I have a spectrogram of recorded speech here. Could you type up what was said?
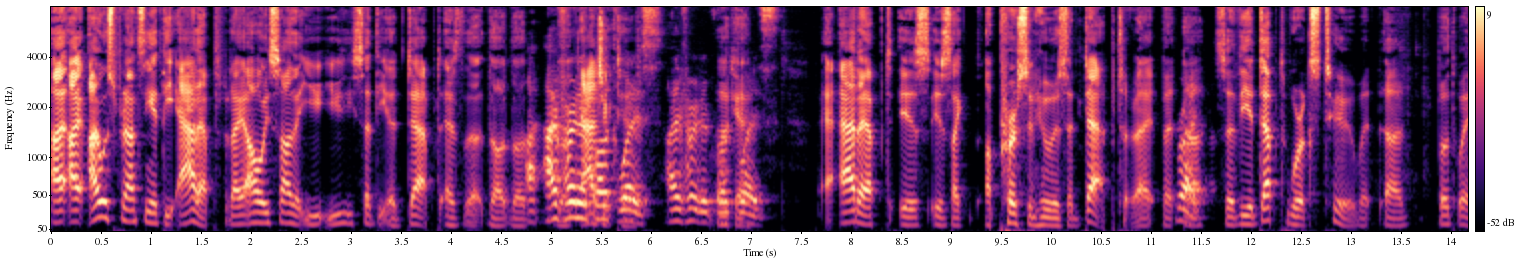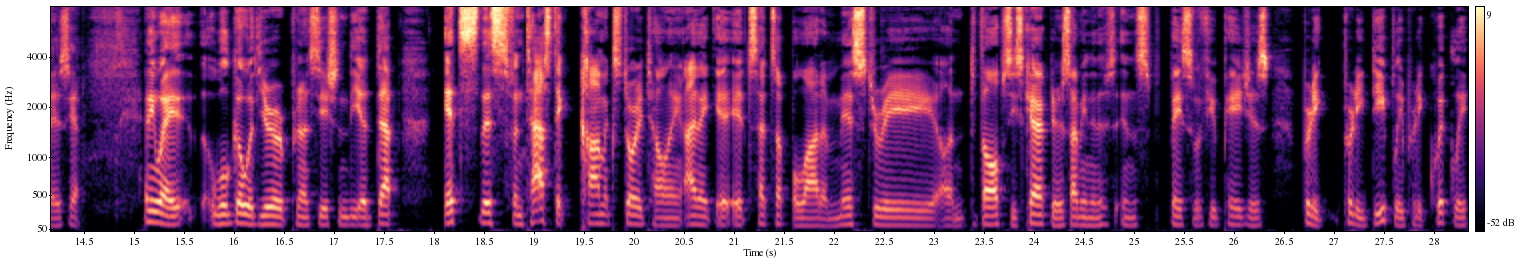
I, I, I, was pronouncing it the adept, but I always saw that you, you said the adept as the the, the I, have heard adjective. it both ways. I've heard it both okay. ways. Adept is is like a person who is adept, right? But uh, right. Uh, so the adept works too, but uh, both ways, yeah. Anyway, we'll go with your pronunciation. The adept it's this fantastic comic storytelling. I think it, it sets up a lot of mystery and develops these characters. I mean, in, in the space of a few pages, pretty pretty deeply, pretty quickly.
